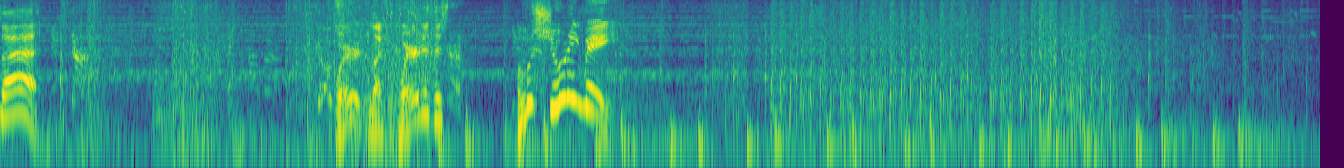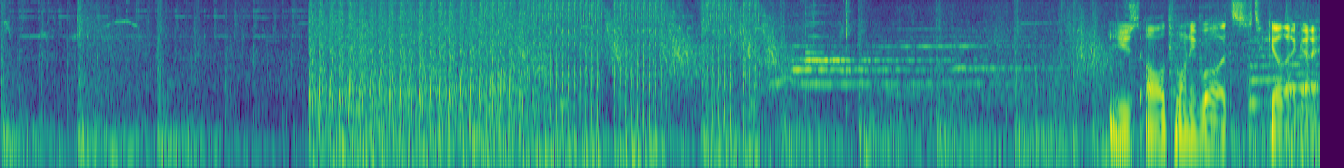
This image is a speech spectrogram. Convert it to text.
Was that? Where, like, where did this? Who's shooting me? Used all 20 bullets to kill that guy.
